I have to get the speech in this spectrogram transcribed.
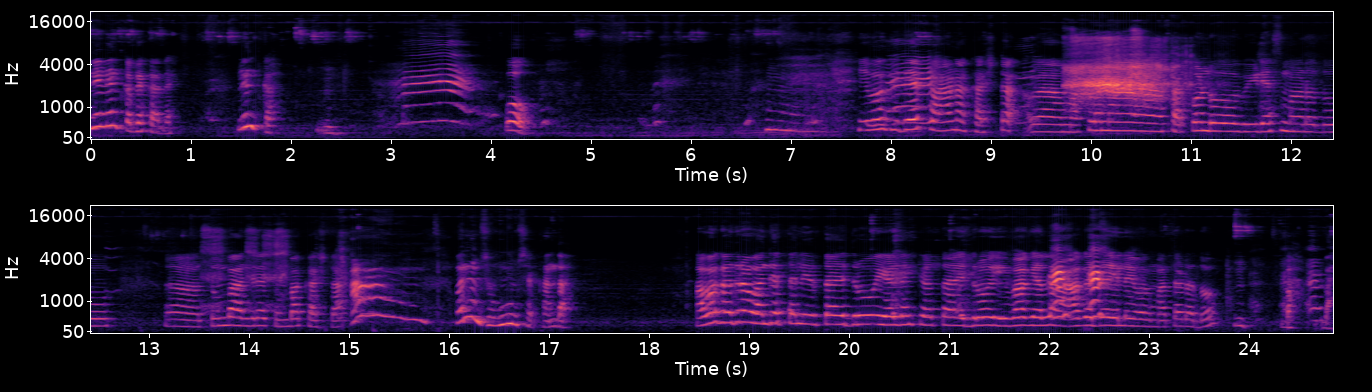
ನೀನು ನಿಂತ್ಕ, ಬೇಕಾದ್ರೆ. ನಿಂತ್ಕ. ಓ. ಇವಾಗ ಇದೇ ಕಾರಣ, ಕಷ್ಟ. ಮಕ್ಕಳನ್ನ ಕರ್ಕೊಂಡು ವೀಡಿಯೋಸ್ ಮಾಡೋದು ತುಂಬ ಅಂದರೆ ತುಂಬ ಕಷ್ಟ. ಒಂದು ನಿಮಿಷ ಒಂದು ನಿಮಿಷ, ಕಂದ. ಅವಾಗಾದ್ರೆ ಒಂದೇ ತಲೆ ಇರ್ತಾ ಇದ್ರು, ಹೇಳ್ದಂಗೆ ಕೇಳ್ತಾ ಇದ್ರು, ಇವಾಗೆಲ್ಲ ಆಗೋದೇ ಇಲ್ಲ ಇವಾಗ ಮಾತಾಡೋದು. ಬಾ ಬಾ.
